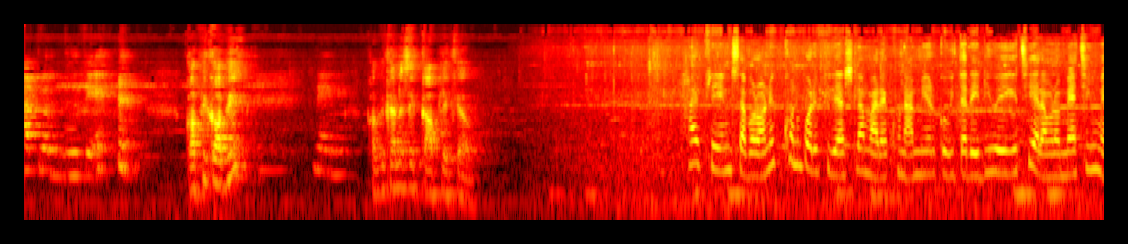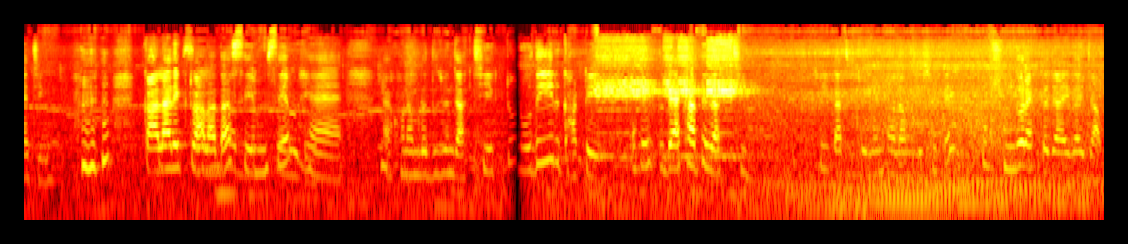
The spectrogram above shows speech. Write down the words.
आप लोग भूत है कॉफी कॉफी नहीं नहीं कॉफी खाने से काप लेके आओ হাই ফ্রেন্ডস আবার অনেকক্ষণ পরে ফিরে আসলাম আর এখন আমি আর কবিতা রেডি হয়ে গেছি আর আমরা ম্যাচিং ম্যাচিং কালার একটু আলাদা সেম সেম হ্যাঁ এখন আমরা দুজন যাচ্ছি একটু নদীর ঘাটে ওকে একটু দেখাতে যাচ্ছি ঠিক আছে চলুন তাহলে আমাদের সাথে খুব সুন্দর একটা জায়গায় যাব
